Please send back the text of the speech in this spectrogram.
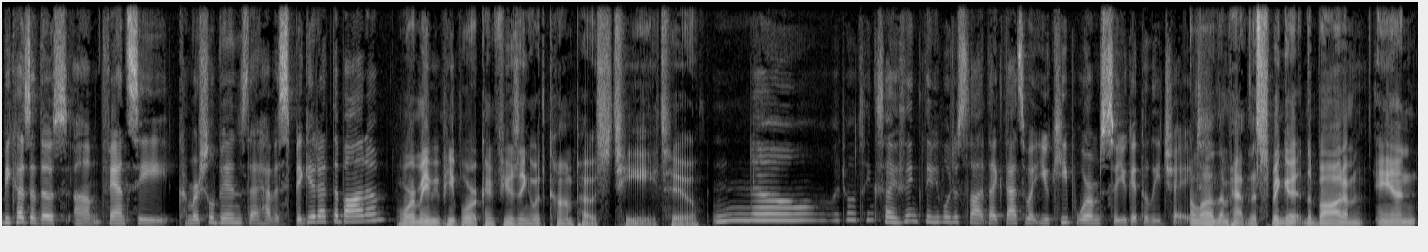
because of those um, fancy commercial bins that have a spigot at the bottom. Or maybe people were confusing it with compost tea too. No, I don't think so. I think that people just thought like that's what you keep worms so you get the leachate. A lot of them have the spigot at the bottom. And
